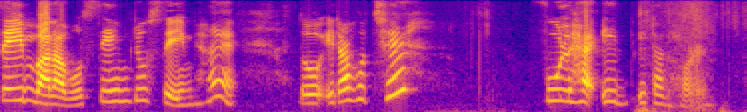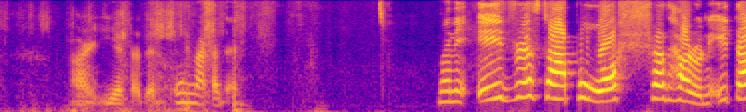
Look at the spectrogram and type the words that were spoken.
সেম বানাবো সেম টু সেম হ্যাঁ? তো এটা হচ্ছে ফুল হ্যাঁ এটা ধরেন। আর ইয়েটা দেন উন্নাটা দেন। মানে এই ড্রেসটা আপু অসাধারণ। এটা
